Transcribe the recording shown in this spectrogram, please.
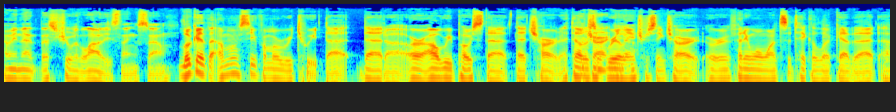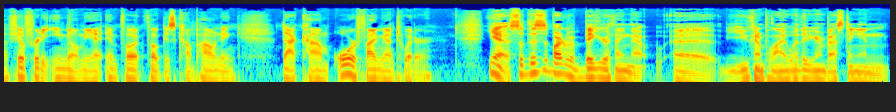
I mean that that's true with a lot of these things. So Look at that. I'm gonna see if I'm gonna retweet that that uh, or I'll repost that that chart. I thought it was chart, a really yeah. interesting chart. Or if anyone wants to take a look at that, uh, feel free to email me at info at focuscompounding.com or find me on Twitter. Yeah, so this is part of a bigger thing that uh, you can apply whether you're investing in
